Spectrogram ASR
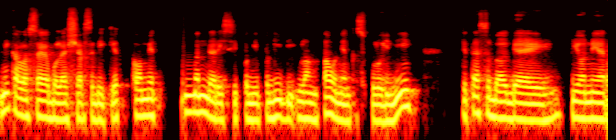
Ini kalau saya boleh share sedikit komitmen dari si Pegi-Pegi di ulang tahun yang ke-10 ini kita sebagai pionir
